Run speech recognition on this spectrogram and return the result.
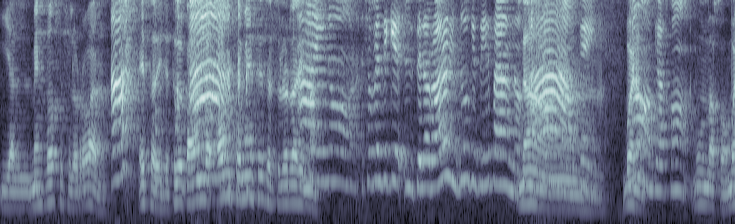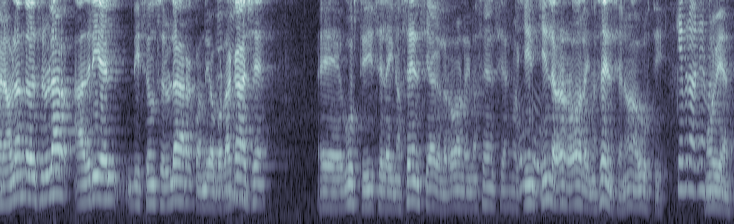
y al mes 12 se lo robaron. Ah. Eso dice, estuve pagando Ah. 11 meses el celular de alguien más. Ay, no, yo pensé que se lo robaron y tuvo que seguir pagando. No, ah, no, ok. no, no. Bueno. no, qué bajón. Un bajón. Bueno, hablando de celular, Adriel dice un celular cuando iba por la calle. Eh, Gusti dice la inocencia, que le robaron la inocencia. ¿Quién, Uh. quién le habrá robado la inocencia, no? A Gusti. Qué problema. Muy bien.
